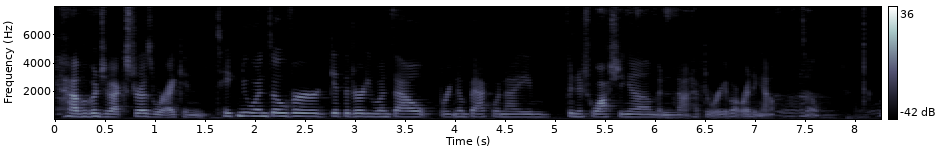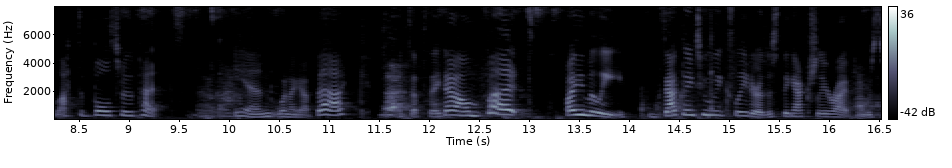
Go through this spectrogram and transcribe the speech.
have a bunch of extras where I can take new ones over, get the dirty ones out, bring them back when I finish washing them and not have to worry about running out. So lots of bowls for the pets. And when I got back, it's upside down, but finally, exactly two weeks later, this thing actually arrived. It was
